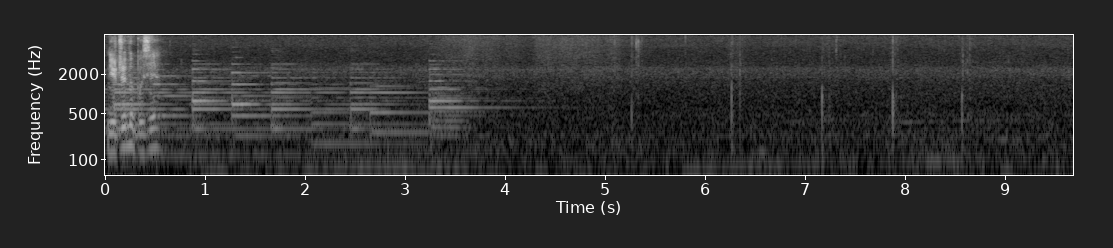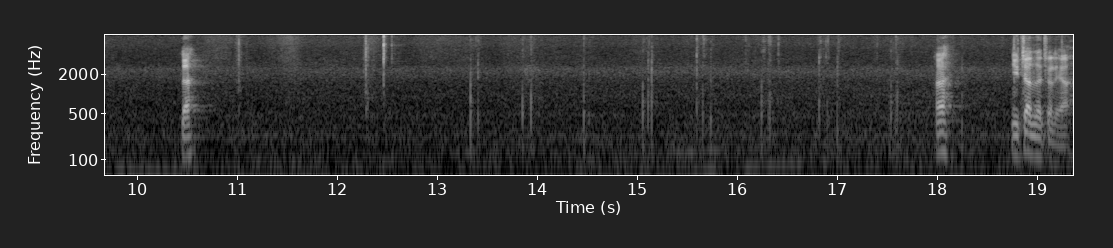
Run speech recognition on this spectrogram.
你真的不信？你站在这里啊！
